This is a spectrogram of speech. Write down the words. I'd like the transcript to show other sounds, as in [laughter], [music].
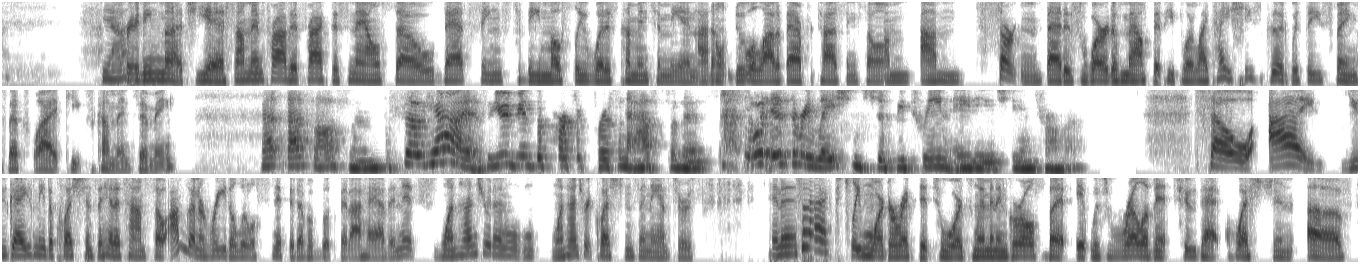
Yeah. Pretty much. Yes. I'm in private practice now. So that seems to be mostly what is coming to me. And I don't do a lot of advertising. So I'm I'm certain that is word of mouth that people are like, hey, she's good with these things. That's why it keeps coming to me. That that's awesome. So yeah, so you would be the perfect person to ask for this. So what is the relationship between ADHD and trauma? So I you gave me the questions ahead of time. So I'm going to read a little snippet of a book that I have, and it's 100 and 100 questions and answers. And it's actually more directed towards women and girls, but it was relevant to that question of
